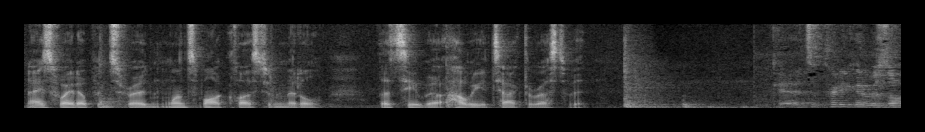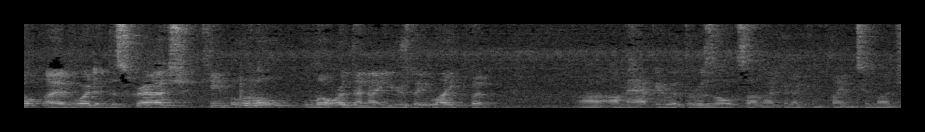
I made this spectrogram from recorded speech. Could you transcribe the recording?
Nice wide open spread, one small cluster in the middle. Let's see about how we attack the rest of it. Okay, that's a pretty good result. I avoided the scratch, came a little lower than I usually like, but uh, I'm happy with the results, so I'm not going to complain too much.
